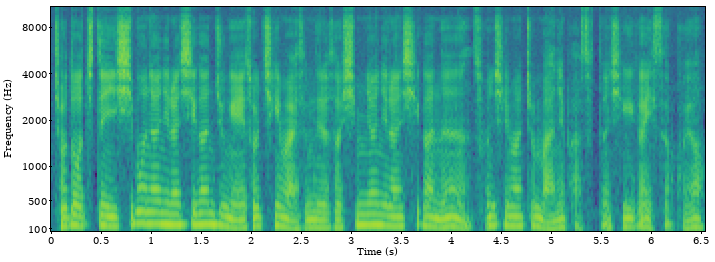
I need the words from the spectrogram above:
저도 어쨌든 이 15년이란 시간 중에 솔직히 말씀드려서 10년이란 시간은 손실만 좀 많이 봤었던 시기가 있었고요.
